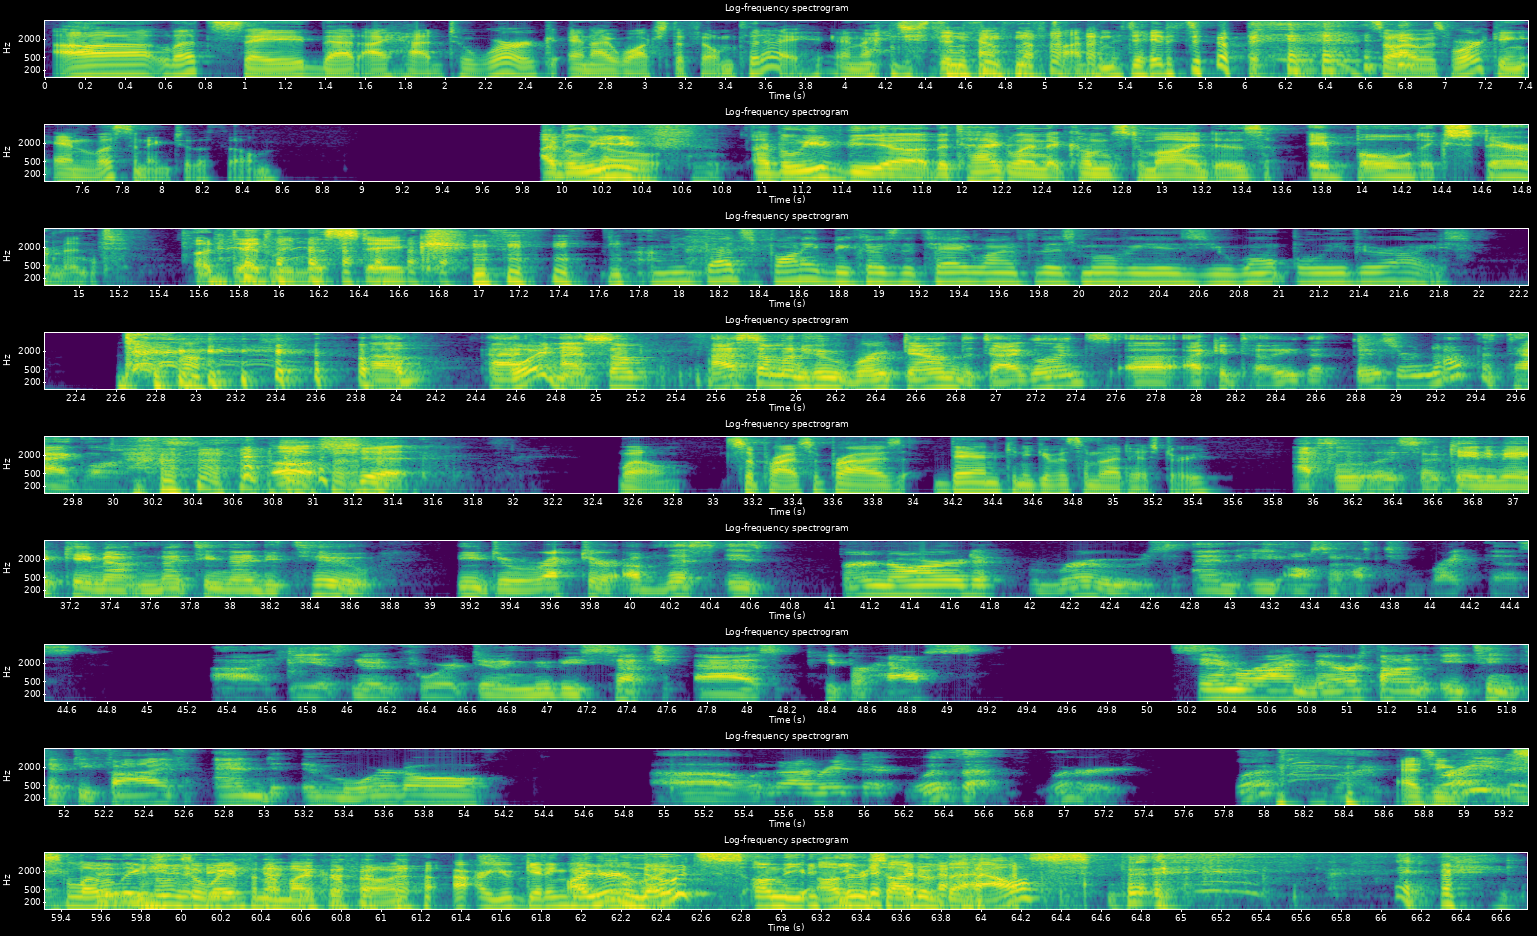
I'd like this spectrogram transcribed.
uh, let's say that I had to work and I watched the film today, and I just didn't have enough time in the day to do it. So I was working and listening to the film. I believe I believe the uh, the tagline that comes to mind is a bold experiment, a deadly mistake. I mean, that's funny because the tagline for this movie is "You won't believe your eyes." Um, a- Goodness. as, some, as someone who wrote down the taglines, uh, I could tell you that those are not the taglines. oh shit! Well, surprise, surprise. Dan, can you give us some of that history? Absolutely. So Candyman came out in 1992. The director of this is Bernard Rose, and he also helped write this. Uh, he is known for doing movies such as Paper House, Samurai Marathon 1855, and Immortal. Uh, what did I write there? What's that word? What? As he writing? slowly moves away from the microphone. Are you getting? Are that? your You're like- notes on the other side of the house?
